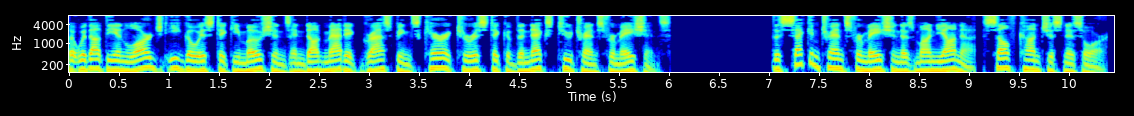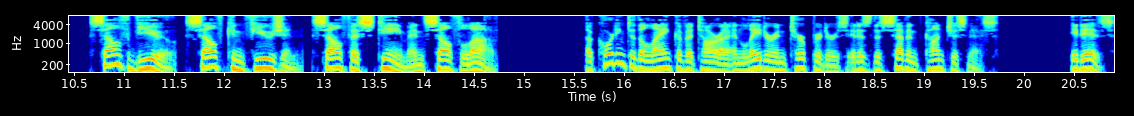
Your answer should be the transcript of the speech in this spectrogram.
but without the enlarged egoistic emotions and dogmatic graspings characteristic of the next two transformations. The second transformation is manana, self-consciousness or self-view, self-confusion, self-esteem and self-love. According to the Lankavatara and later interpreters it is the seventh consciousness. It is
